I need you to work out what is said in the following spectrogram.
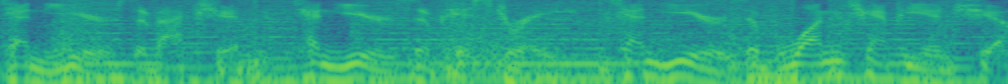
10 years of action, 10 years of history, 10 years of one championship.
